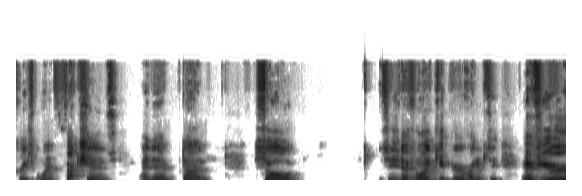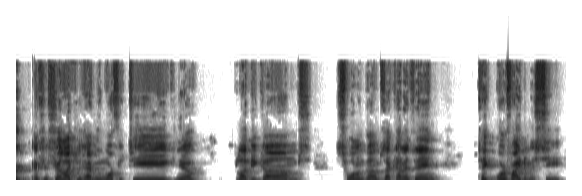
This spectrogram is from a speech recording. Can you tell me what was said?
creates more infections, and then done. So so you definitely want to keep your vitamin C. If you're if you feel like you're having more fatigue, you know, bloody gums, swollen gums, that kind of thing, take more vitamin C.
